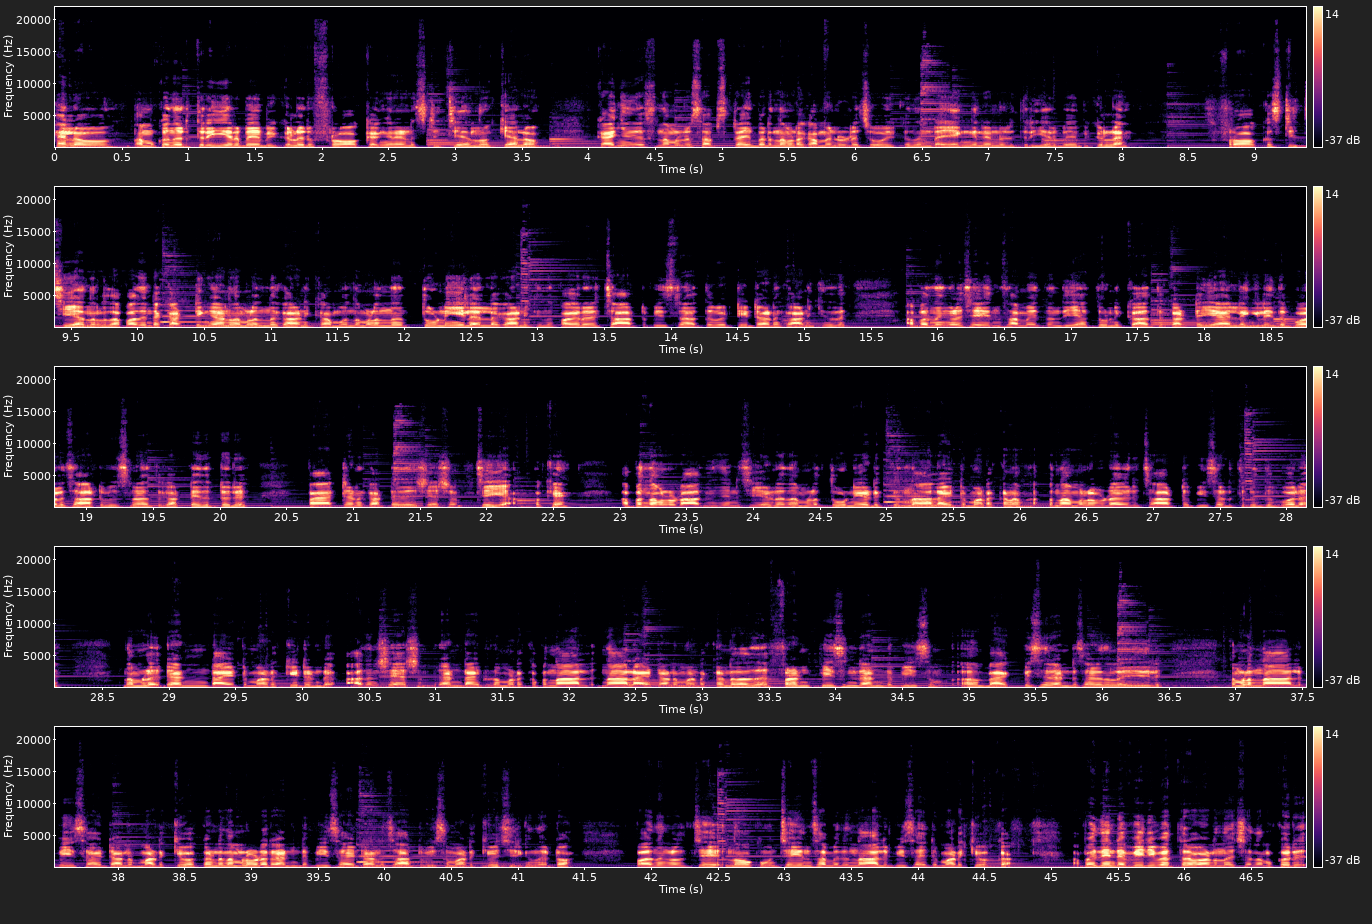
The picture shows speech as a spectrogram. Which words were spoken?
Hello നമുക്കൊന്നൊരു three year ബേബിക്കുള്ള ഒരു ഫ്രോക്ക് എങ്ങനെയാണ് സ്റ്റിച്ച് ചെയ്യാൻ നോക്കിയാലോ? കഴിഞ്ഞ ദിവസം നമ്മളൊരു സബ്സ്ക്രൈബർ നമ്മുടെ കമന്റിലൂടെ ചോദിക്കുന്നുണ്ട് എങ്ങനെയാണ് ഒരു ത്രീ ഇയർ ബേബിക്കുള്ള ഫ്രോക്ക് സ്റ്റിച്ച് ചെയ്യാന്നുള്ളത് അപ്പോൾ അതിന്റെ കട്ടിംഗ് ആണ് നമ്മളിന്ന് കാണിക്കാൻ പോകുന്നത്. നമ്മളിന്ന് തുണിയിലല്ല കാണിക്കുന്നത്. പകരം ഒരു ചാർട്ട് പീസിനകത്ത് വെട്ടിയിട്ടാണ് കാണിക്കുന്നത്. അപ്പോൾ നിങ്ങൾ ചെയ്യുന്ന സമയത്ത് എന്ത് ചെയ്യുക? തുണിക്കകത്ത് കട്ട് ചെയ്യുക അല്ലെങ്കിൽ ഇതുപോലെ ചാർട്ട് പീസിനകത്ത് കട്ട് ചെയ്തിട്ടൊരു പാറ്റേൺ കട്ട് ചെയ്തതിന് ശേഷം ചെയ്യുക. ഓക്കെ അപ്പം നമ്മളിവിടെ ആദ്യം തന്നെ ചെയ്യേണ്ടത് നമ്മൾ തുണി എടുത്ത് നാലായിട്ട് മടക്കണം. അപ്പം നമ്മളിവിടെ ഒരു ചാർട്ട് പീസ് എടുത്തിട്ട് ഇതുപോലെ നമ്മൾ രണ്ടായിട്ട് മടക്കിയിട്ടുണ്ട്. അതിനുശേഷം രണ്ടായിട്ടൂടെ മടക്കുക. അപ്പം നാല് നാലായിട്ടാണ് മടക്കേണ്ടത്. അത് ഫ്രണ്ട് പീസിന് രണ്ട് പീസും ബാക്ക് പീസിന് രണ്ട് സൈഡ് എന്നുള്ള രീതിയിൽ നമ്മൾ നാല് പീസായിട്ടാണ് മടക്കി വെക്കേണ്ടത്. നമ്മളിവിടെ രണ്ട് പീസായിട്ടാണ് ചാർട്ട് പീസ് മടക്കി വെച്ചിരിക്കുന്നത് കേട്ടോ. അപ്പോൾ അത് നിങ്ങൾ നോക്കുമ്പോൾ ചെയ്യുന്ന സമയത്ത് നാല് പീസായിട്ട് മടക്കി വെക്കുക. അപ്പോൾ ഇതിന്റെ വിരിവ് എത്ര വേണമെന്ന് വെച്ചാൽ നമുക്കൊരു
